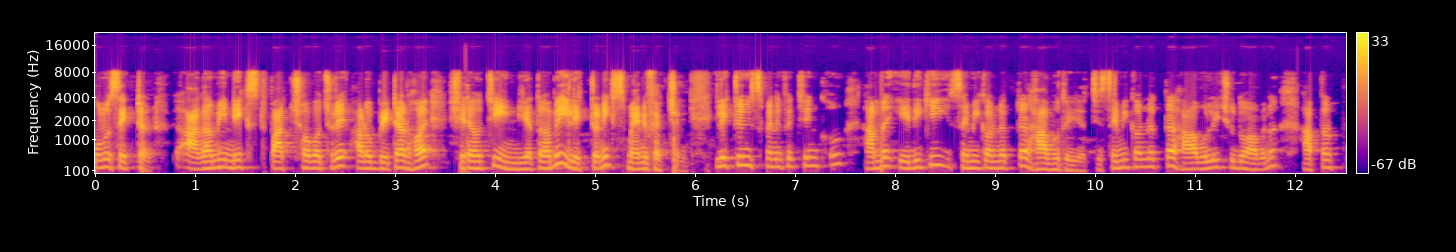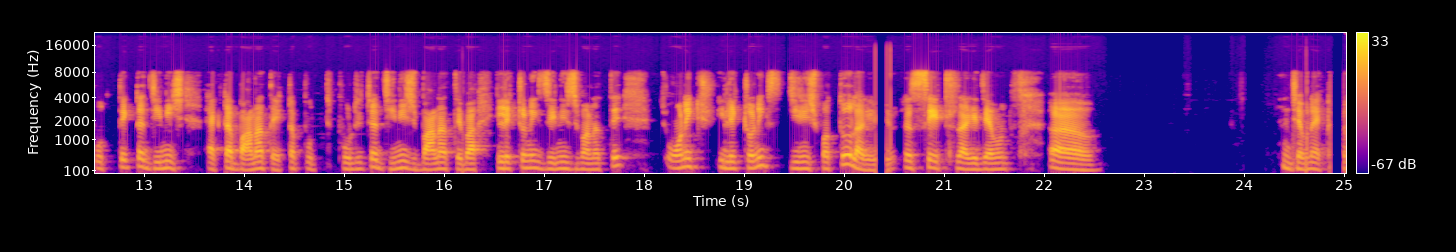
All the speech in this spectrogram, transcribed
কোনো সেক্টর আগামী নেক্সট পাঁচ ছ বছরে আরও বেটার হয়, সেটা হচ্ছে ইন্ডিয়াতে হবে ইলেকট্রনিক্স ম্যানুফ্যাকচারিং ইলেকট্রনিক্স ম্যানুফ্যাকচারিং আমরা এদিকেই সেমিকন্ডাক্টর হাব হতে যাচ্ছি। সেমিকন্ডাক্টর হাব হলেই শুধু হবে না, আপনার প্রত্যেকটা জিনিস একটা বানাতে, একটা প্রতিটা জিনিস বানাতে বা ইলেকট্রনিক্স জিনিস বানাতে অনেক ইলেকট্রনিক্স জিনিসপত্র লাগে। সেট লাগে যেমন যেমন একটা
